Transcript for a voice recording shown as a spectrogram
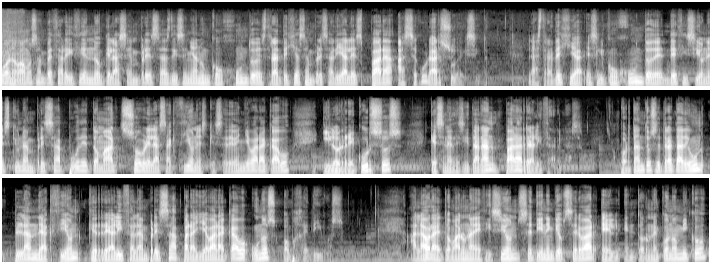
Bueno, vamos a empezar diciendo que las empresas diseñan un conjunto de estrategias empresariales para asegurar su éxito. La estrategia es el conjunto de decisiones que una empresa puede tomar sobre las acciones que se deben llevar a cabo y los recursos que se necesitarán para realizarlas. Por tanto, se trata de un plan de acción que realiza la empresa para llevar a cabo unos objetivos. A la hora de tomar una decisión se tienen que observar el entorno económico,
